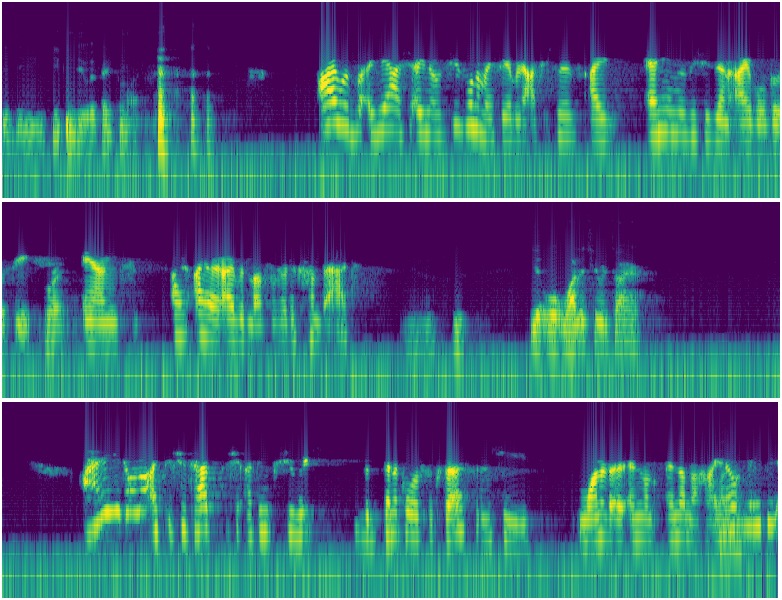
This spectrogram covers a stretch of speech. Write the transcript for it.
you, can do it. Hey, come on. I would, yeah, I know she's one of my favorite actresses. I any movie she's in, I will go see, right. and I, I, I would love for her to come back. Yeah. Yeah. Well, why did she retire? I don't know. I think she's had. She, I think she reached the pinnacle of success, and she wanted to end on, end on a high High note. note. Maybe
